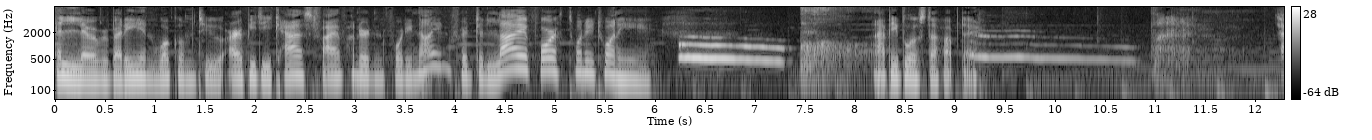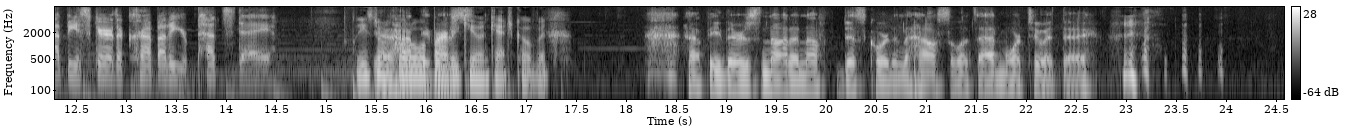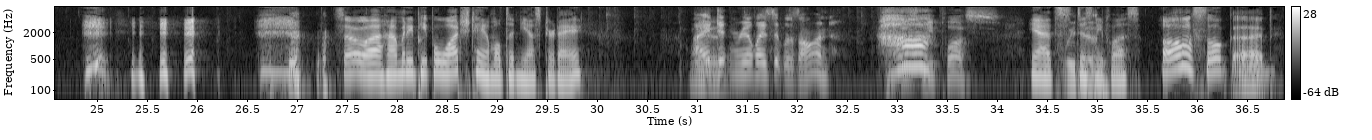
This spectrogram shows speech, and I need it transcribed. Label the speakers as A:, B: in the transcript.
A: Hello, everybody, and welcome to RPG Cast 549 for July 4th, 2020. Happy Blow Stuff Up Day.
B: Happy scare the crap out of your pets day.
A: Please don't
C: Yeah,
A: go to a
C: there's-
A: barbecue and catch COVID.
C: Happy there's not enough Discord in the house, so let's add more to it, Day.
A: So, uh, how many people watched Hamilton yesterday?
B: I
D: did.
B: didn't realize it was on.
D: Disney Plus.
A: Yeah, it's
C: We
A: Disney
C: did.
A: Plus. Oh, so good.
